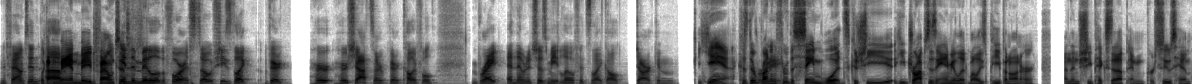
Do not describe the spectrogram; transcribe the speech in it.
in a fountain. like a um, man-made fountain. in the middle of the forest. So she's like very her her shots are very colorful, and bright, and then when it shows Meatloaf, it's like all dark and yeah, because they're running through the same woods. Because she he drops his amulet while he's peeping on her, and then she picks it up and pursues him.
